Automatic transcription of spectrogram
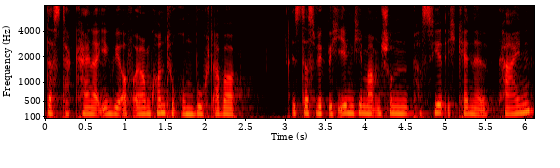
dass da keiner irgendwie auf eurem Konto rumbucht. Aber ist das wirklich irgendjemandem schon passiert? Ich kenne keinen.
